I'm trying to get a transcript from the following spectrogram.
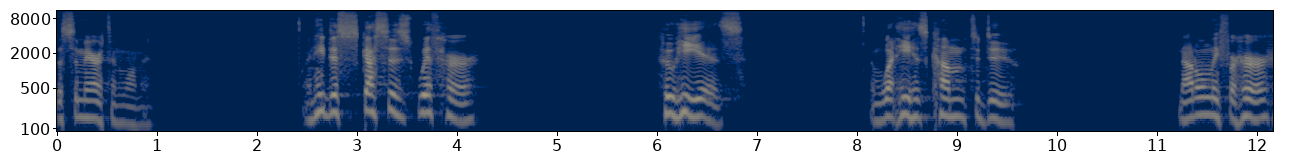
the Samaritan woman. And he discusses with her who he is and what he has come to do, not only for her,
